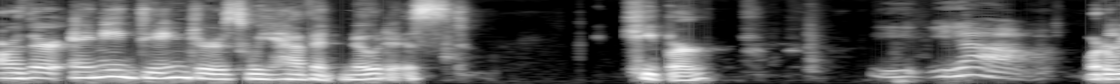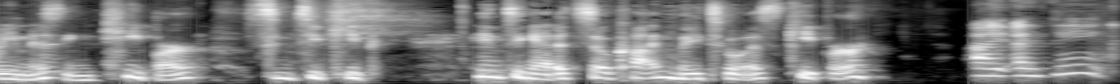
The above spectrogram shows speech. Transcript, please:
are there any dangers we haven't noticed? Keeper. Y- yeah. What are we missing? Keeper, since you keep hinting at it so kindly to us, Keeper. I, I think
